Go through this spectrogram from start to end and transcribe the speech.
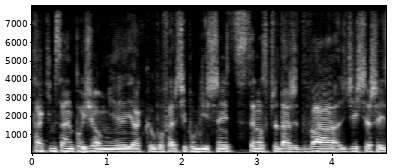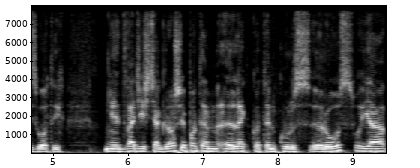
takim samym poziomie jak w ofercie publicznej z ceną sprzedaży 26 zł 20 groszy. Potem e, lekko ten kurs rósł. Ja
